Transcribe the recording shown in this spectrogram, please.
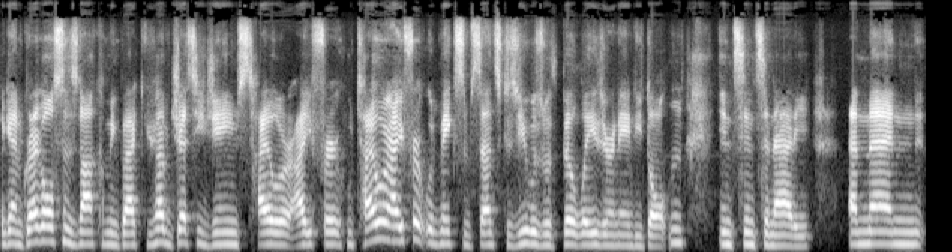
again, Greg Olsen's not coming back. You have Jesse James, Tyler Eifert, who Tyler Eifert would make some sense because he was with Bill Lazor and Andy Dalton in Cincinnati. And then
